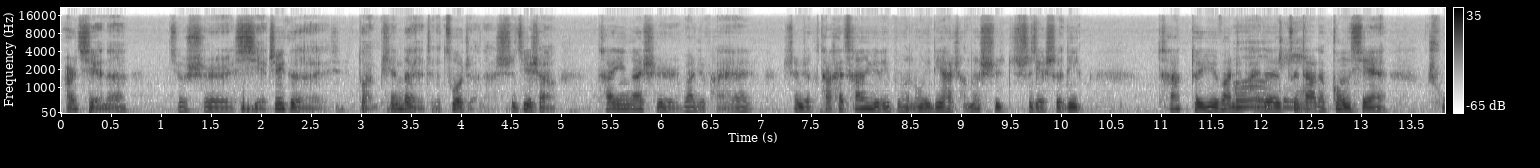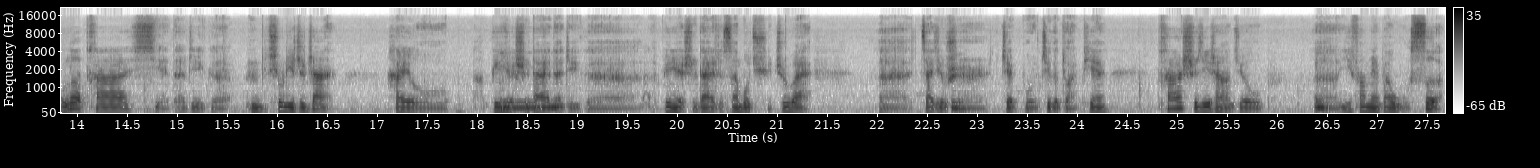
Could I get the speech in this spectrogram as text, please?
而且呢，就是写这个短篇的这个作者呢，实际上他应该是万智牌，甚至他还参与了一部分龙与地下城的世世界设定。他对于万智牌的最大的贡献，除了他写的这个《兄弟之战》，还有《冰雪时代》的这个《冰雪时代》这三部曲之外，呃，再就是这部这个短片，他实际上就呃一方面把五色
